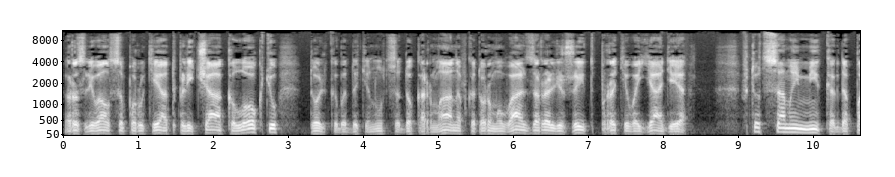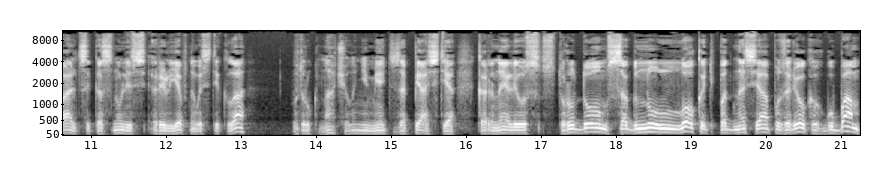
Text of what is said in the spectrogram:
разливался по руке от плеча к локтю, только бы дотянуться до кармана, в котором у Вальзера лежит противоядие. В тот самый миг, когда пальцы коснулись рельефного стекла — Вдруг начало неметь запястье. Корнелиус с трудом согнул локоть, поднося пузырек к губам.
